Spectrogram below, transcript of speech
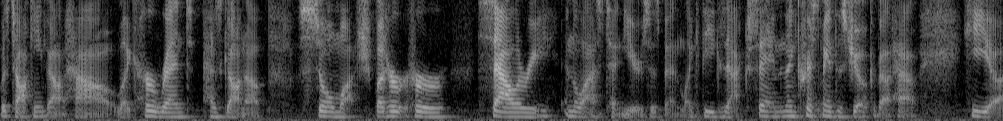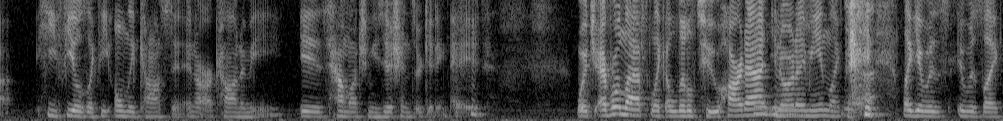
was talking about how like her rent has gone up so much, but her her salary in the last 10 years has been like the exact same. And then Chris made this joke about how he uh, he feels like the only constant in our economy is how much musicians are getting paid. Which everyone laughed like a little too hard at, you know what I mean? Like Yeah. like it was it was like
